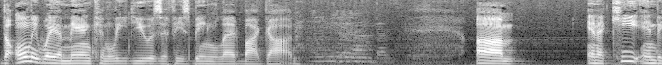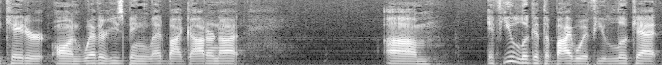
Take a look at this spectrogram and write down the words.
the only way a man can lead you is if he's being led by God. Um, and a key indicator on whether he's being led by God or not, um, if you look at the Bible, if you look at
